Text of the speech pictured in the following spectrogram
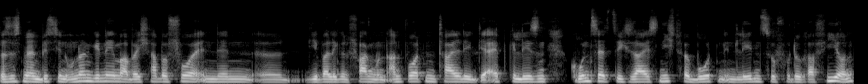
das ist mir ein bisschen unangenehm, aber ich habe vorher in den äh, jeweiligen Fragen- und Antworten-Teil der App gelesen, grundsätzlich sei es nicht verboten, in Läden zu fotografieren.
